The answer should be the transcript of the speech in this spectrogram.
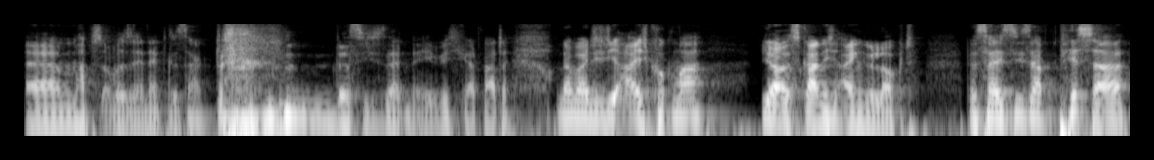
ähm, hab's aber sehr nett gesagt, dass ich seit einer Ewigkeit warte. Und dann meinte die, ah, ich guck mal, ja, ist gar nicht eingeloggt. Das heißt, dieser Pisser,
